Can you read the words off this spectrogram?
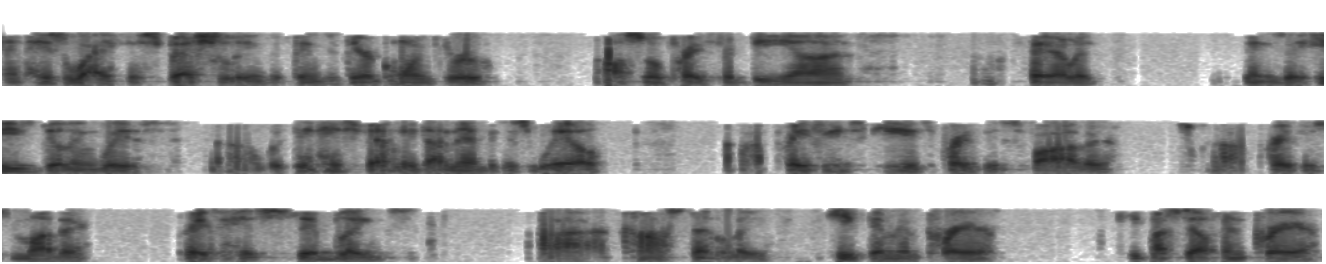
and his wife, especially the things that they're going through. Also pray for Dion Fairley, things that he's dealing with uh, within his family dynamic as well. Uh, pray for his kids. Pray for his father. Uh, pray for his mother. Pray for his siblings. Uh, constantly keep them in prayer. Keep myself in prayer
